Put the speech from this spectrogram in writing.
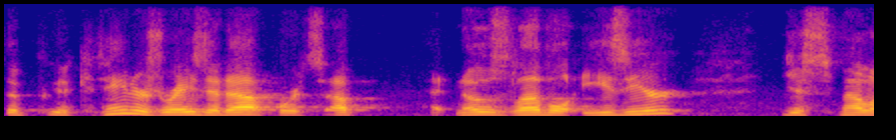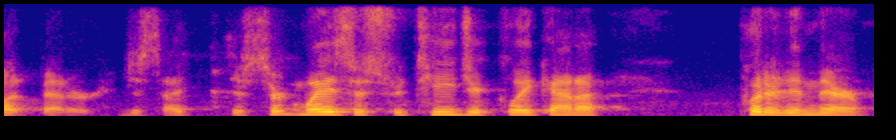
the, the, containers raise it up where it's up at nose level easier. You smell it better. Just I, There's certain ways to strategically kind of put it in there.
